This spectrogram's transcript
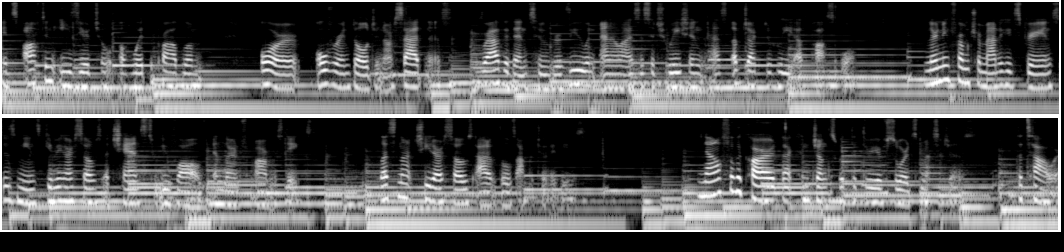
it's often easier to avoid the problem or overindulge in our sadness rather than to review and analyze the situation as objectively as possible. Learning from traumatic experiences means giving ourselves a chance to evolve and learn from our mistakes. Let's not cheat ourselves out of those opportunities. Now for the card that conjuncts with the Three of Swords messages the Tower.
